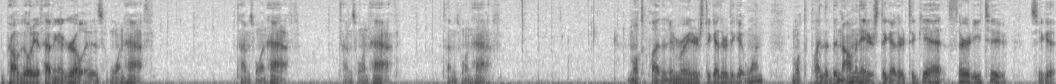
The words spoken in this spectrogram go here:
The probability of having a girl is 1 half times 1 half times 1 half times 1 half. Multiply the numerators together to get 1 multiply the denominators together to get 32. So you get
